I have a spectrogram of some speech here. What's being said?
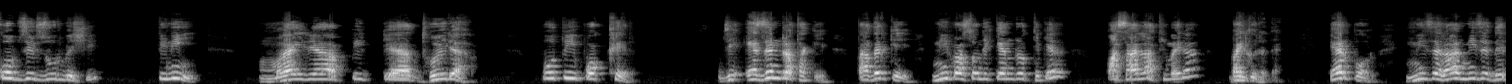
কবজির জোর বেশি। তিনি মাইরা পিটা ধৈরা প্রতিপক্ষের যে এজেন্টরা থাকে, তাদেরকে নির্বাচনী কেন্দ্র থেকে পাশায় লাথি মাইরা বাইর করে দেয়। এরপর নিজেরা নিজেদের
